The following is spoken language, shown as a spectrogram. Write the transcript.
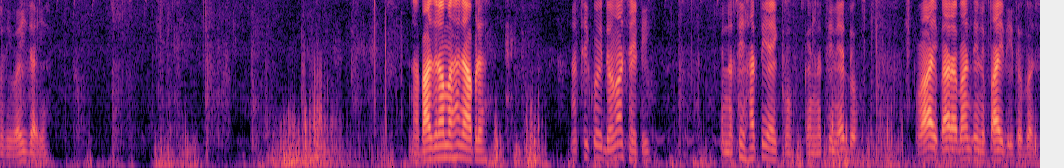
બધી વહી જાય ના બાજરામાં છે ને આપણે નથી કોઈ દવા છાંટી, કે નથી હાથી આપ્યું કે નથી નેદો વાય પારા બાંધીને પાઈ દીધો બસ.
